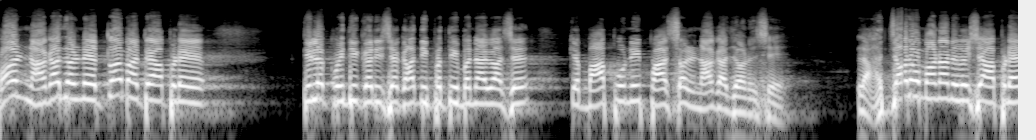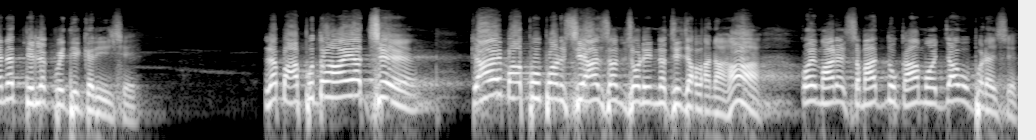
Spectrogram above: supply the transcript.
પણ નાગાજળને એટલા માટે આપણે તિલક વિધિ કરી છે, ગાદીપતિ બનાવ્યા છે, કે બાપુની પાછળ નાગાજણ છે. એટલે હજારો માણસને વિશે આપણે એને તિલક વિધિ કરી છે. એટલે બાપુ તો અહીંયા જ છે. ક્યાંય બાપુ પણ સિંહાસન છોડીને નથી જવાના. હા કોઈ મારે સમાજનું કામ જવું પડે છે.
